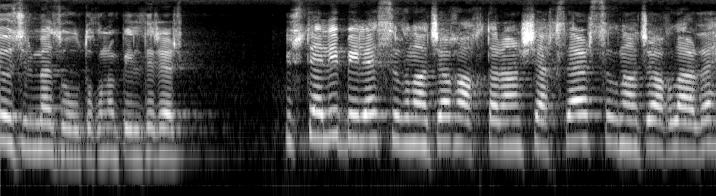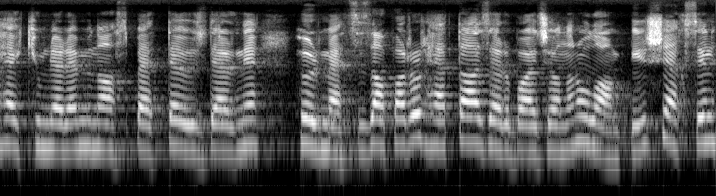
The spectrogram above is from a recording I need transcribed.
dözülməz olduğunu bildirir. Üstəlik belə sığınacaq axtaran şəxslər sığınacaqlarda həkimlərə münasibətdə özlərini hörmətsiz aparır, hətta Azərbaycandan olan bir şəxsin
